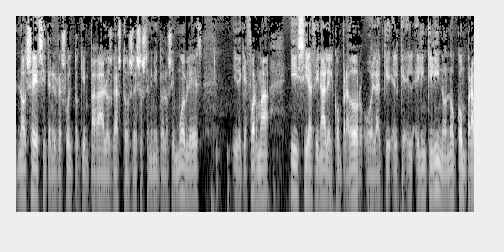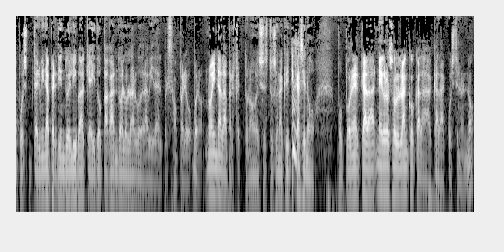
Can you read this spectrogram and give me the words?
no sé si tenéis resuelto quién paga los gastos de sostenimiento de los inmuebles y de qué forma y si al final el comprador o el, el, el, inquilino no compra, pues termina perdiendo el IVA que ha ido pagando a lo largo de la vida del préstamo. Pero bueno, no hay nada perfecto, ¿no? esto es una crítica, sino por poner cada negro sobre blanco cada, cada cuestión, ¿no?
